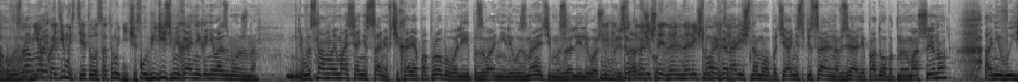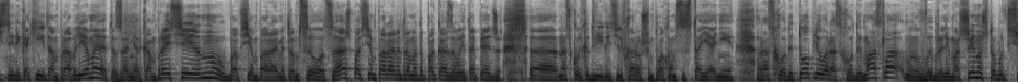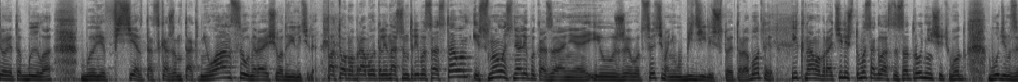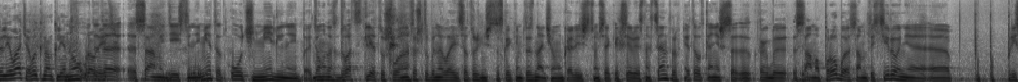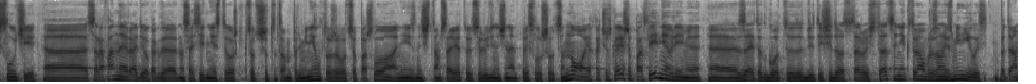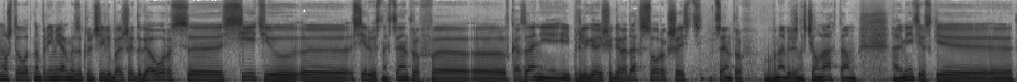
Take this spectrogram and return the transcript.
в основной- необходимости этого сотрудничества? Убедить механика невозможно. В основной массе они сами втихаря попробовали и позвонили. Вы знаете, мы залили вашу Мгм. присадочку. Только на личной- на- на личном Только опыте. на личном опыте. Они специально взяли подопытную машину. Они выяснили, какие там проблемы. Это замер компрессии, ну, по всем параметрам. СО, CH по всем параметрам это показывает, опять же, э, насколько двигатель в хорошем, плохом состоянии. Расходы топлива, расходы масла. Выбрали машину, чтобы все это было. Были все, так скажем так, нюансы умирающего двигателя. Потом обработали нашим трибосоставом и снова сняли показания. И уже вот с этим они убедились, что это работает. И к нам обратились, что мы согласны сотрудничать. Вот будем заливать, а вы к нам клиентов Ну, вот управляете. это самый действенный метод, очень медленный, поэтому у нас 20 лет ушло на то, чтобы наладить сотрудничество с каким-то значимым количеством всяких сервисных центров. Это вот, конечно, со- как бы самопроба, самотестирование э, при случае э, сарафанное радио, когда на соседней СТОшке кто-то что-то там применил, тоже вот все пошло, они, значит, там советуются, люди начинают прислушиваться. Но я хочу сказать, что последнее время, э, за этот год, э, 2022, ситуация некоторым образом изменилась. Потому что, вот, например, мы заключили большой договор с э, сетью э, сервисных центров э, э, в Казани и прилегающих городах 46 центров в набережных Челнах, там Альметьевские, э,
